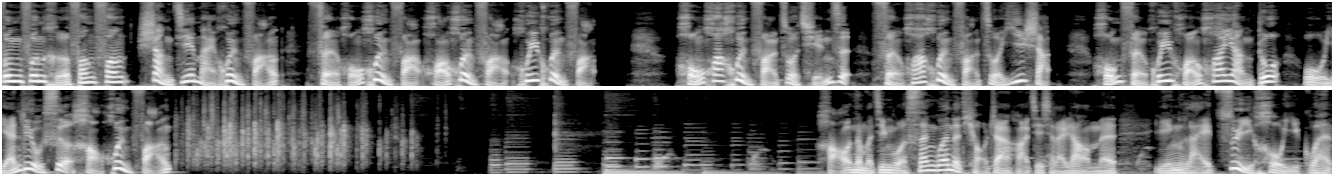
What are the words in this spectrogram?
风风和芳芳上街买混纺，粉红混纺，黄混纺，灰混纺，红花混纺做裙子，粉花混纺做衣裳，红粉灰黄花样多，五颜六色好混纺。好，那么经过三关的挑战哈，接下来让我们迎来最后一关。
